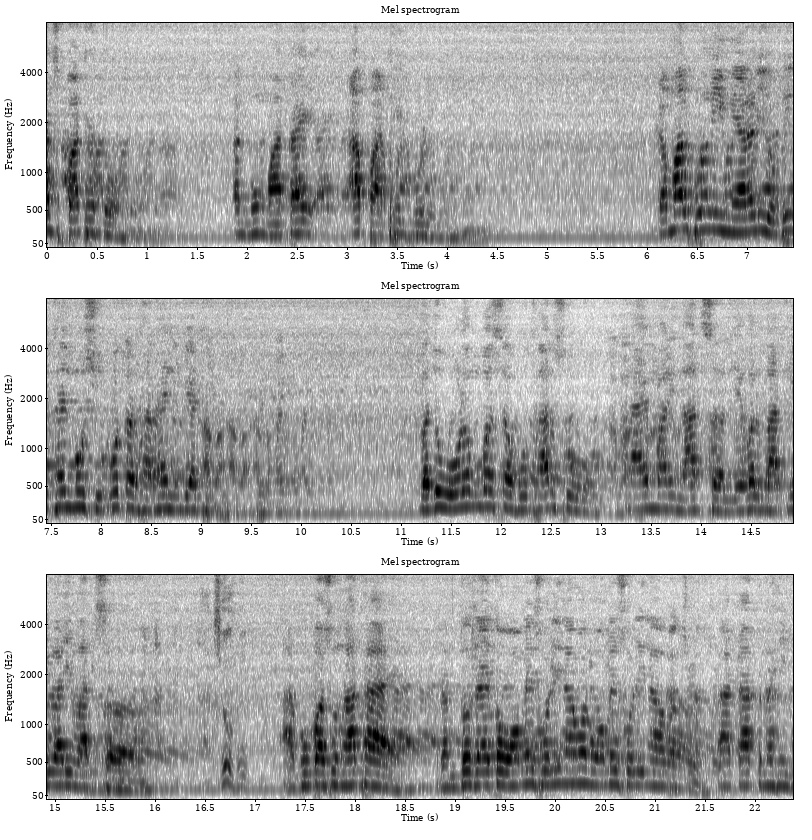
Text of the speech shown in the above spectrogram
આ જ પાઠ હતો. અને હું માતાએ આ પાઠે જ બોલી. કમાલપુરની મેરડી ઊભી થઈને હું શિકોતર હરાઈને બેઠી. બધું ઓળંબ છે હું થારશું આ મારી નાચ છે લેવલ બાટલીવાળી વાત છે. આખું પાછું ના થાય. રમતો જાય તો ઓમે સોલી ના આવે ને ઓમે સોલી ના આવે તાકાત નહીં.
